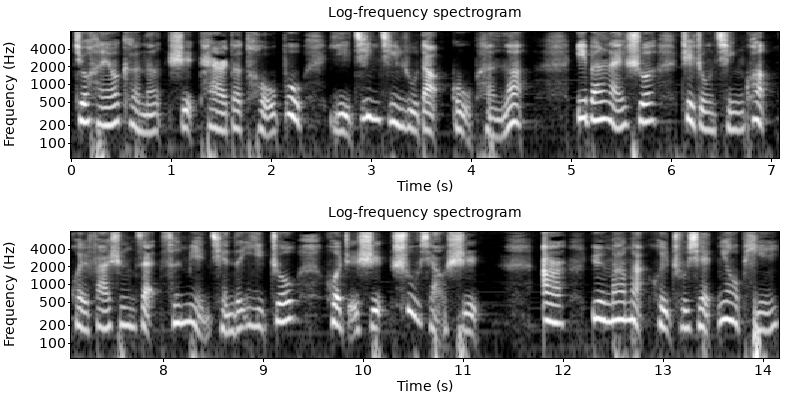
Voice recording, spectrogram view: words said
就很有可能是胎儿的头部已经进入到骨盆了。一般来说，这种情况会发生在分娩前的一周或者是数小时。二，孕妈妈会出现尿频，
